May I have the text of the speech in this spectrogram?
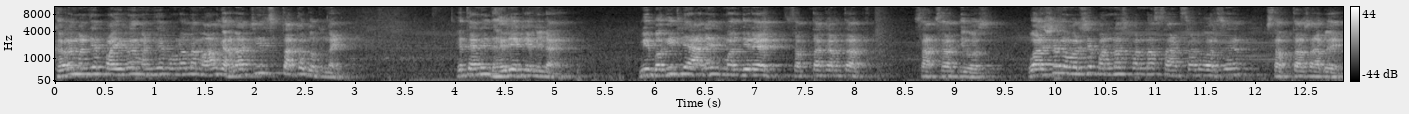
खरं म्हणजे पहिलं म्हणजे कोणाला माल घालायचीच ताकद होत नाही. हे त्यांनी धैर्य केलेलं आहे. मी बघितले अनेक मंदिरे आहेत सप्ताह करतात सात सात दिवस. वर्षानुवर्षे पन्नास पन्नास साठ साठ वर्ष सप्ताह चालू आहे.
